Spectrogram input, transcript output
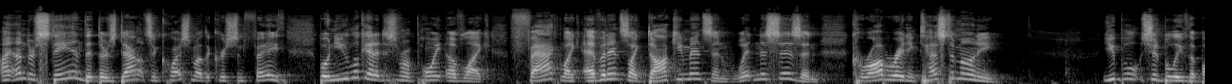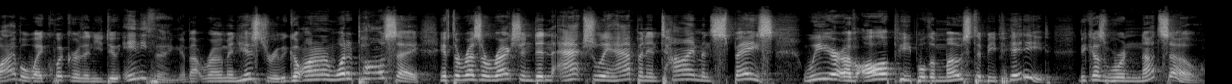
I understand that there's doubts and questions about the Christian faith, but when you look at it just from a point of like fact, like evidence, like documents and witnesses and corroborating testimony, you should believe the Bible way quicker than you do anything about Roman history. We go on and on. What did Paul say? If the resurrection didn't actually happen in time and space, we are of all people the most to be pitied because we're nutso.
